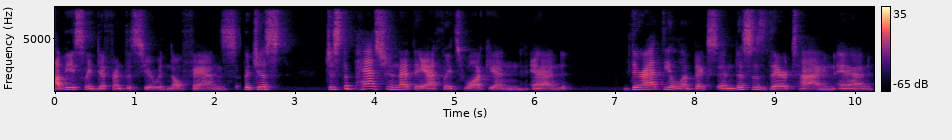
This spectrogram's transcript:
obviously different this year with no fans, but just just the passion that the athletes walk in and they're at the Olympics and this is their time and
